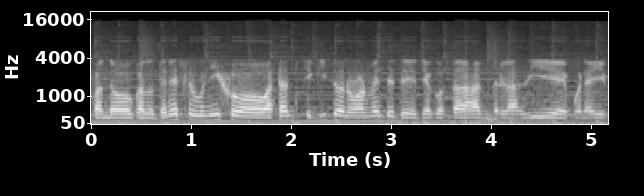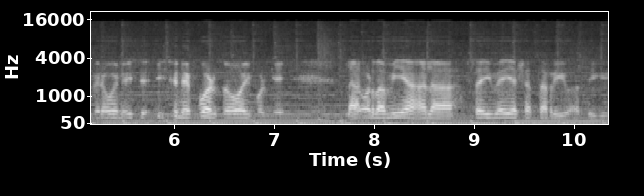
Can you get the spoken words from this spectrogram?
Cuando cuando tenés un hijo bastante chiquito, normalmente te, te acostás entre las 10 por ahí, pero bueno, hice, hice un esfuerzo hoy porque la gorda mía a las 6 y media ya está arriba, así que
